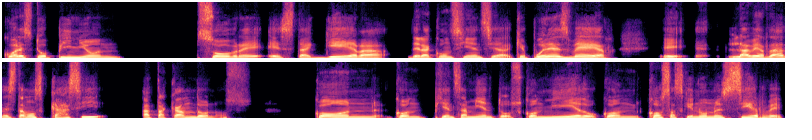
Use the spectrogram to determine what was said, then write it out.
cuál es tu opinión sobre esta guerra de la conciencia que puedes ver. Eh, eh, la verdad, estamos casi atacándonos con, con pensamientos, con miedo, con cosas que no nos sirve,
